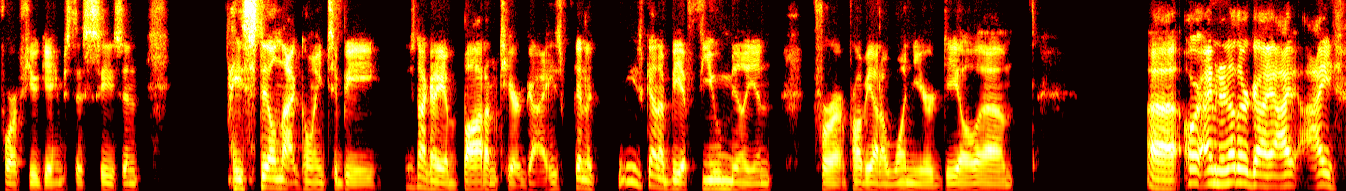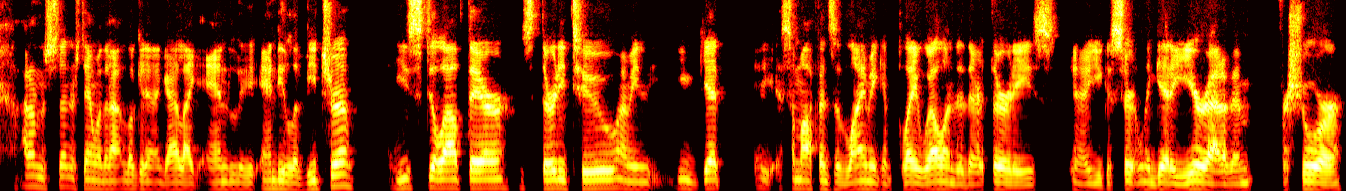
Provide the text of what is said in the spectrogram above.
for a few games this season, he's still not going to be he's not going to be a bottom tier guy. He's gonna he's gonna be a few million for probably on a one year deal. Um, uh, or I mean, another guy I I I don't understand why they're not looking at a guy like Andy Andy Levitre. He's still out there. He's 32. I mean, you can get eh, some offensive linemen can play well into their 30s. You know, you can certainly get a year out of him for sure.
